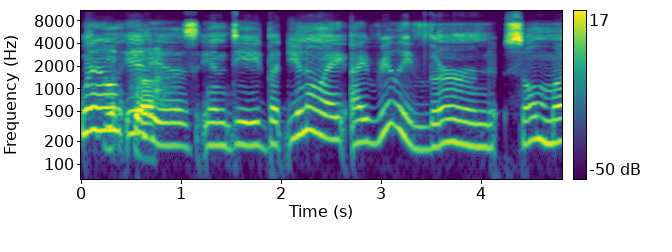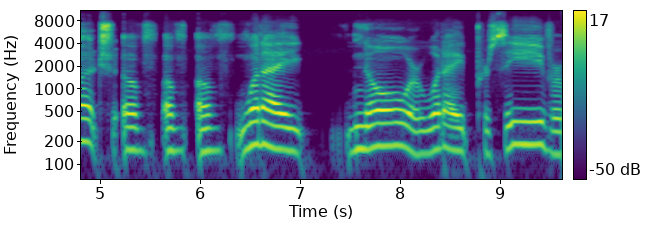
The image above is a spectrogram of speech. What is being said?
Well, But, it is uh, indeed, but you know, I, I really learned so much of, of of what I know or what I perceive or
